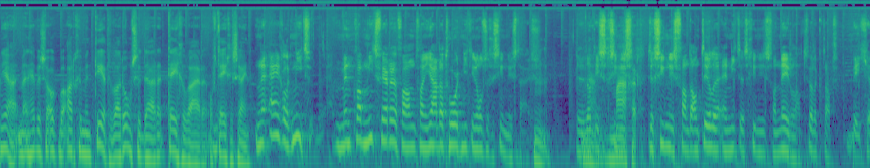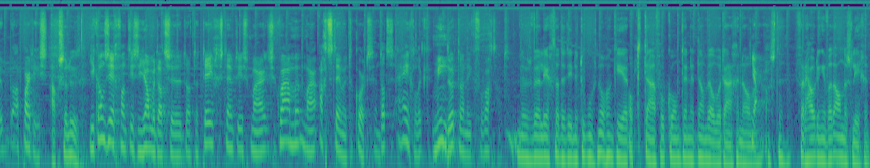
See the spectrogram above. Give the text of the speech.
Ja, maar hebben ze ook beargumenteerd waarom ze daar tegen waren of tegen zijn? Nee, eigenlijk niet. Men kwam niet verder van, van ja, dat hoort niet in onze geschiedenis thuis. Hmm. Uh, dat Nou, is de geschiedenis, de geschiedenis van de Antillen en niet de geschiedenis van Nederland. Terwijl ik dat een beetje apart is. Absoluut. Je kan zeggen van het is jammer dat, ze, dat er tegengestemd is, maar ze kwamen maar acht stemmen tekort. En dat is eigenlijk minder dan ik verwacht had. Dus wellicht dat het in de toekomst nog een keer op de tafel komt en het dan wel wordt aangenomen Ja. als de verhoudingen wat anders liggen.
